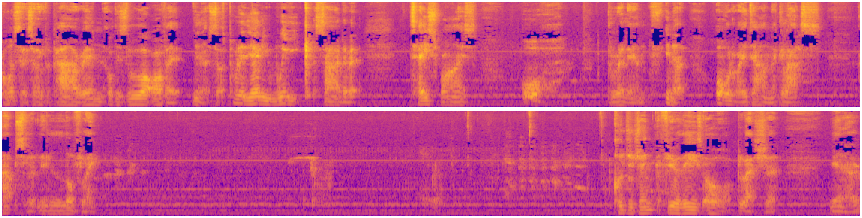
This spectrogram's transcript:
I won't say it's overpowering, or there's a lot of it, you know, so that's probably the only weak side of it, taste-wise, oh, brilliant, you know, all the way down the glass, absolutely lovely. Could you drink a few of these? Oh, bless you. You know,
